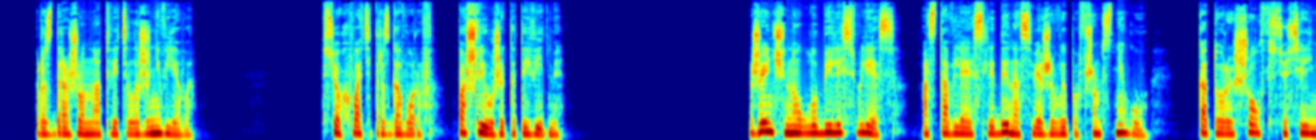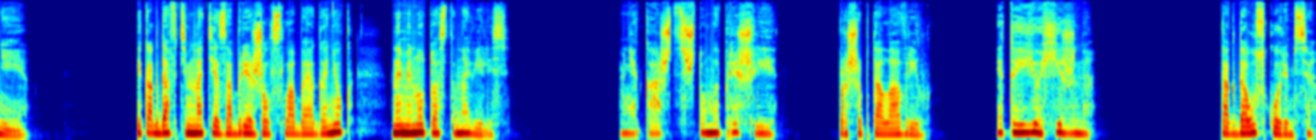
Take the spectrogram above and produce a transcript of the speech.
— раздраженно ответила Женевьева. «Все, хватит разговоров. Пошли уже к этой ведьме». Женщины углубились в лес, оставляя следы на свежевыпавшем снегу, который шел все сильнее и когда в темноте забрежил слабый огонек, на минуту остановились. «Мне кажется, что мы пришли», — прошептала Аврил. «Это ее хижина». «Тогда ускоримся».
